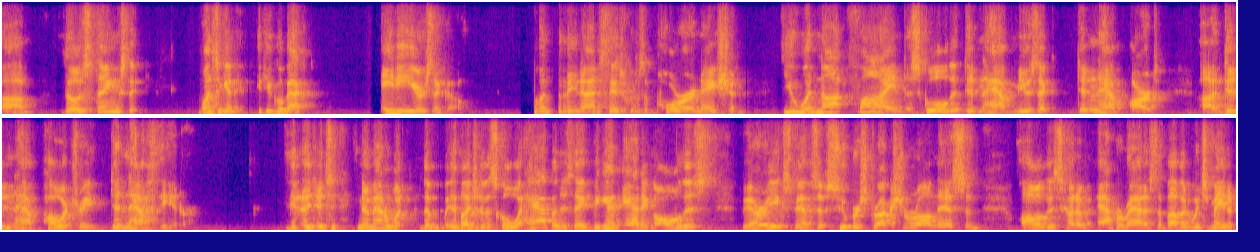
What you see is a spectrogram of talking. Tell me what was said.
um, those things that, once again, if you go back 80 years ago, when the United States was a poorer nation, you would not find a school that didn't have music, didn't have art, uh, didn't have poetry, didn't have theater. It's, no matter what the, the budget of the school, what happened is they began adding all this very expensive superstructure on this and all of this kind of apparatus above it, which made it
